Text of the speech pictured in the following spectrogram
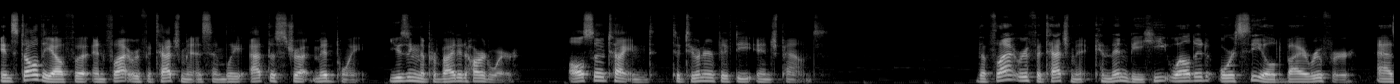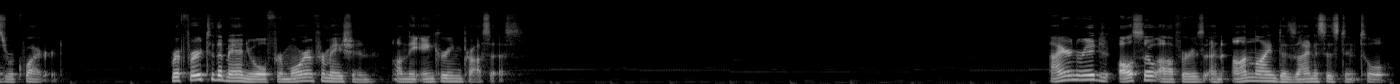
Install the L-foot and flat roof attachment assembly at the strut midpoint using the provided hardware, also tightened to 250 inch-pounds. The flat roof attachment can then be heat welded or sealed by a roofer as required. Refer to the manual for more information on the anchoring process. IronRidge also offers an online design assistant tool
